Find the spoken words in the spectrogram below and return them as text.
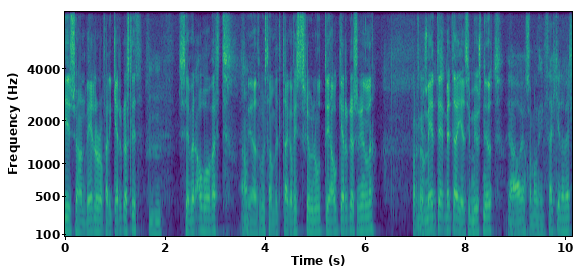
í þessu, hann velur að fara í gergraslið Mhm. sem er áhugavert því að þú veist, hann vil taka fyrst skrifin úti á gergraslið með þetta, ég held sér mjög sniðut Já, já, því. þekkir það vel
